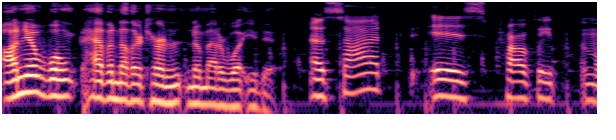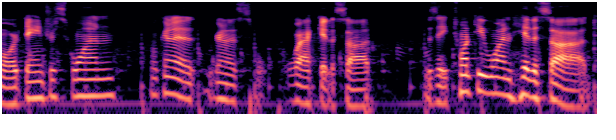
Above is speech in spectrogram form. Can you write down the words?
Anya won't have another turn no matter what you do. Assad is probably the more dangerous one. We're gonna we're gonna whack at Assad. Does a 21 hit Assad?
